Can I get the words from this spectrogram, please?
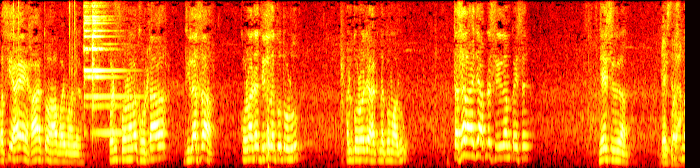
पसी आहे हा तो हा बाय मला पण कोणाला खोटा दिलासा कोणाचा दिल नको तोडू आणि कोणाचे हात नको मारू. तसं राहायचे आपलं श्रीराम कैसे जय श्रीराम. जय श्रीराम.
